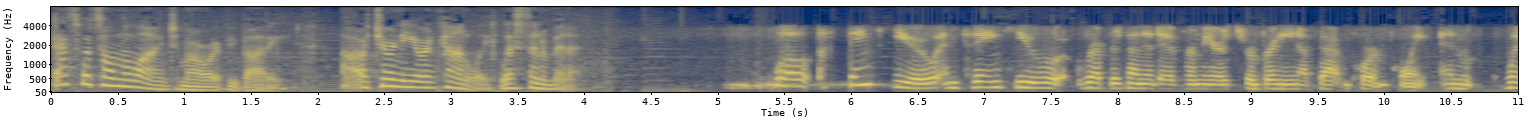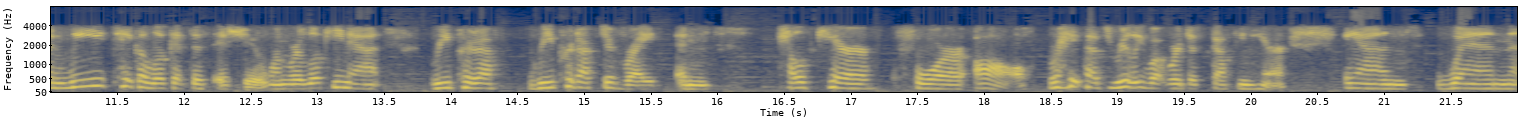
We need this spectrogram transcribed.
That's what's on the line tomorrow, everybody. Uh, Attorney Erin Connolly, less than a minute. Well, thank you, and thank you, Representative Ramirez, for bringing up that important point. And when we take a look at this issue, when we're looking at reprodu- reproductive rights and health care for all, right? That's really what we're discussing here. And when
